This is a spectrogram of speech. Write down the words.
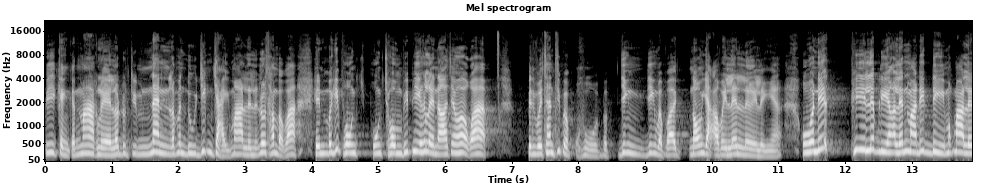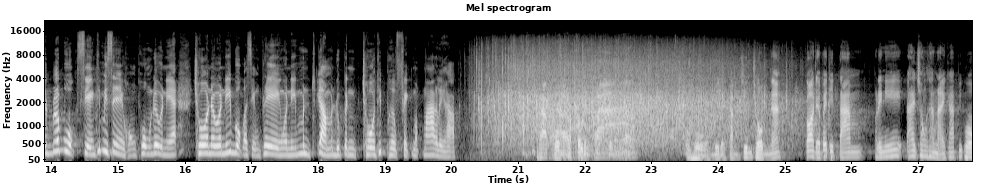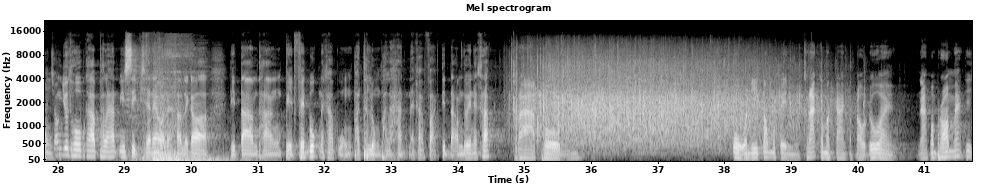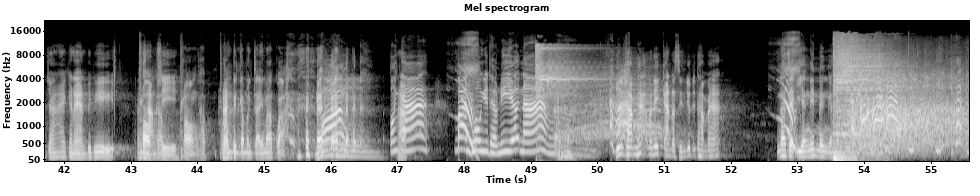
พี่เก่งกันมากเลย แล้วดนตรีมันแน่น แล้วมันดูยิ่งใหญ่มากเลยเราทำแบบว่า เห็นเมื่อกี้พงพงชมพี่ๆเขาเลยเนาะใช่ไหมบอกว่าเป็นเวอร์ชันที่แบบโอ้โหแบบยิ่งยิ่งแบบว่าน้องอยากเอาไปเล่นเลยอะไรเงี้ยวันนี้ พี่เรียบเรียง arrange มาได้ดีมากๆเลยแล้วบวกเสียงที่มีเสน่ห์ของพงด้วยวันนี้โชว์ในวันนี้บวกกับเสียงเพลง วันนี้มันทุกอย่างมันดูเป็นโชว์ที่ perfect มากๆเลยครับ ครับผมขอบคุณคขอบคุณครัรับบโอ้โหมีแต่คำชื่นชมนะ ก็เดี๋ยวไปติดตามเพลงนี้ได้ช่องทางไหนครับพี่พงษ์ช่อง YouTube ครับพลหัสมิวสิกช n แนลนะครับ แล้วก็ติดตามทางเพจ Facebook นะครับวงพัทลุงพลหัสนะครับ ฝากติดตามด้วยนะครับ ครับผมโอ้วันนี้ต้องมาเป็นคณะกรรมการกับเราด้วย นะพร้อมๆไหมที่จะให้คะแนนพี่ๆทั้งพร้อมสามครับสีพร้อมครับพร้อมเป็นกำลังใจมากกว่าพงพงจ้าบ้านพงอยู่แถวนี้เยอะนะ ยุติธรรมฮะวันนี้การตัดสินยุติธรรมไหมฮะน่าจะเอียงนิดนึงอะ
